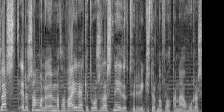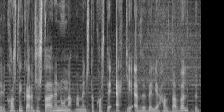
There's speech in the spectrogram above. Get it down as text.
Flest eru sammálu um að það væri ekkert rosalega sniðugt fyrir ríkistjórnaflokkana að húra sér í kostningar eins og staðinni núna, að minnst að kosti ekki ef þau vilja halda völdum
